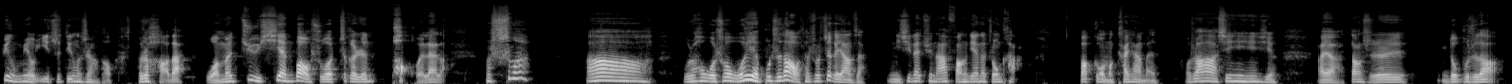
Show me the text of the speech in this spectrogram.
并没有一直盯着摄像头。他说好的，我们据线报说这个人跑回来了。我说是吗？啊，然后我说我也不知道。他说这个样子，你现在去拿房间的总卡，帮给我们开下门。我说啊，行行行行。哎呀，当时你都不知道。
